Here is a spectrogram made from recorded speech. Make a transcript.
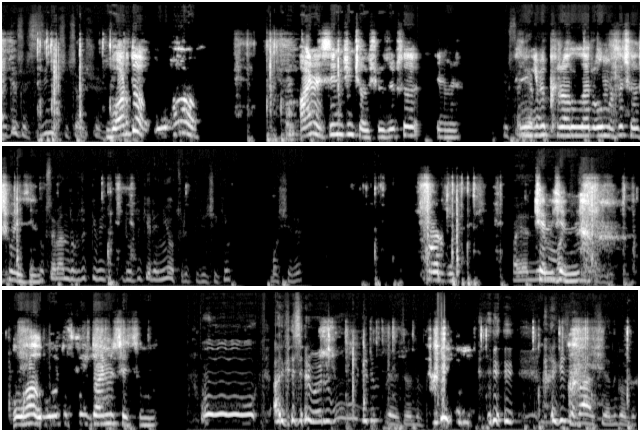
Arkadaşlar sizin için çalışıyoruz. Bu arada oha. Aynen senin için çalışıyoruz yoksa yani Yoksa, niye gibi ben, krallar olmasa çalışmayız yani. yoksa ben durduk gibi durduk yere niye oturup video çekeyim? Boş yere. Harbi. Hayallerim Kendi var. kendine. Oha bu arada full diamond setsin. Uuu, arkadaşlar bu arada uuu dedim. Evet öldüm. arkadaşlar şey yanık oldu.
